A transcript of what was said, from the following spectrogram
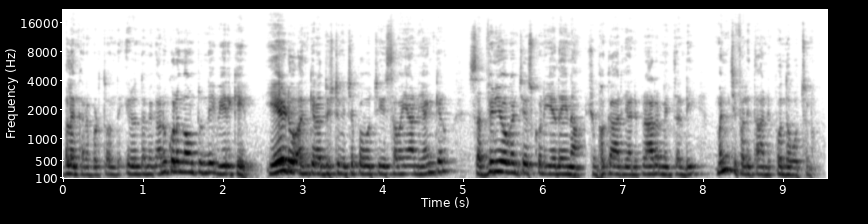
బలం కనబడుతోంది. ఇదంతా మీకు అనుకూలంగా ఉంటుంది. వీరికి ఏడు అంకెల అదృష్టం చెప్పవచ్చు. ఈ సమయాన్ని అంకెను సద్వినియోగం చేసుకొని ఏదైనా శుభకార్యాన్ని ప్రారంభించండి. మంచి ఫలితాన్ని పొందవచ్చును.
